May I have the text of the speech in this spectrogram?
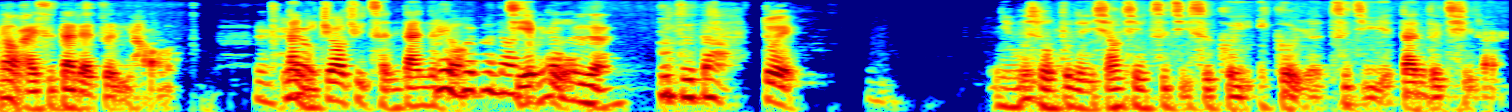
那我还是待在这里好了。对，那你就要去承担那个结果。人不知道。对。你为什么不能相信自己是可以一个人，自己也担得起来？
